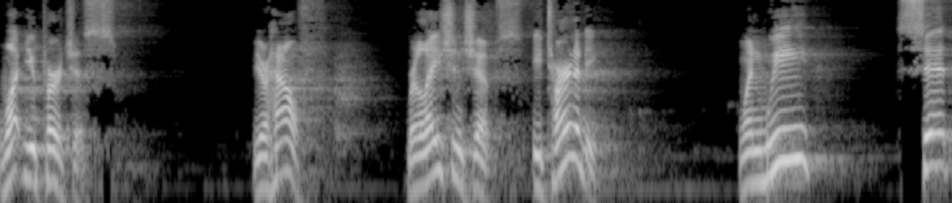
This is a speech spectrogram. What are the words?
what you purchase, your health, relationships, eternity? When we sit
